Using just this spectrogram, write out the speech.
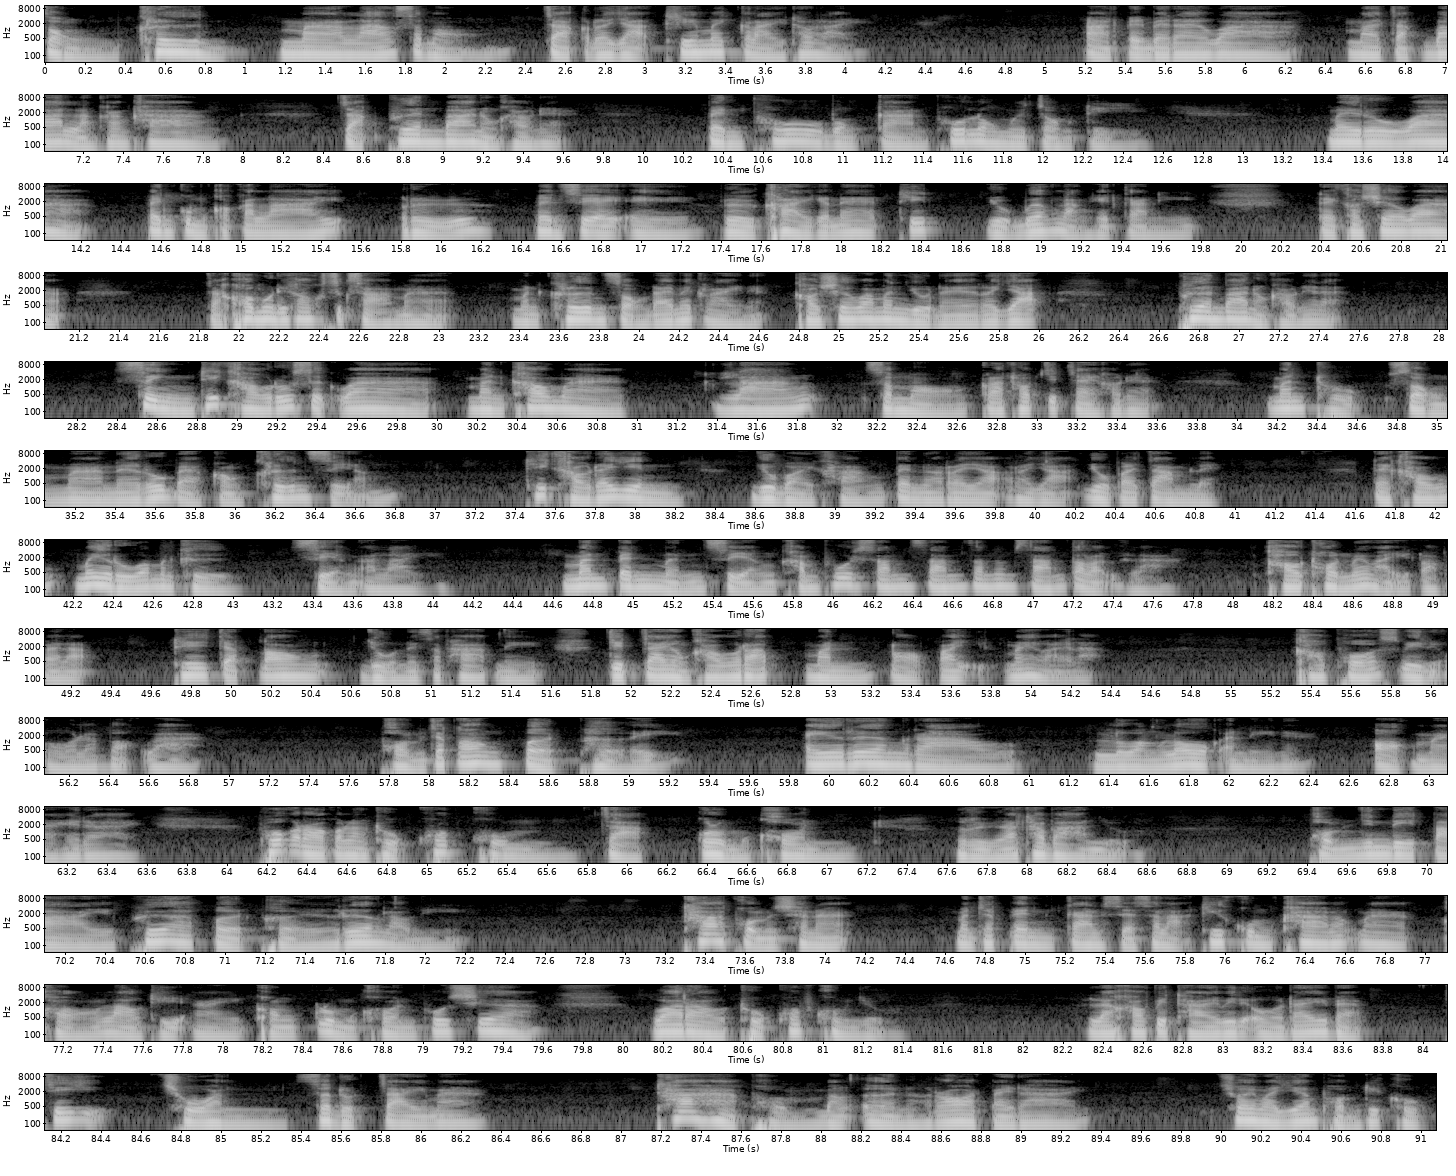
ส่งคลื่นมาล้างสมองจากระยะที่ไม่ไกลเท่าไหร่ อาจเป็นไปได้ว่ามาจากบ้านหลังข้างๆ จากเพื่อนบ้านของเขาเนี่ย เป็นผู้บงการผู้ลงมือโจมตี ไม่รู้ว่าเป็นกลุ่มก่อการร้าย หรือเป็น CIA หรือใครกันแน่ที่อยู่เบื้องหลังเหตุการณ์นี้ แต่เขาเชื่อว่าจากข้อมูลที่เขาศึกษามา มันคลื่นส่งได้ไม่ไกลเนี่ย เขาเชื่อว่ามันอยู่ในระยะเพื่อนบ้านของเขานี่แหละ สิ่งที่เขารู้สึกว่ามันเข้ามาล้างสมองกระทบจิตใจเขาเนี่ย มันถูกส่งมาในรูปแบบของคลื่นเสียง ที่เขาได้ยินอยู่บ่อยครั้งเป็นระยะระยะอยู่ประจำเลย แต่เขาไม่รู้ว่ามันคือ เสียงอะไร มันเป็นเหมือนเสียงคำพูดซ้ำๆซ้ำๆตลอดเวลา เขาทนไม่ไหวอีกต่อไปละ ที่จะต้องอยู่ในสภาพนี้ จิตใจของเขารับมันต่อไปอีกไม่ไหวละ เขาโพสต์วิดีโอแล้วบอกว่า ผมจะต้องเปิดเผย ไอ้เรื่องราวลวงโลกอันนี้เนี่ยออกมาให้ได้ พวกเรากำลังถูกควบคุมจากกลุ่มคนหรือรัฐบาลอยู่ ผมยินดีตายเพื่อเปิดเผยเรื่องเหล่านี้ ถ้าผมชนะ มันจะเป็นการเสียสละที่คุ้มค่ามากๆ ของเหล่าทีไอของกลุ่มคนผู้เชื่อ ว่าเราถูกควบคุมอยู่ แล้วเขาปิดท้ายวิดีโอได้แบบที่ชวนสะดุดใจมาก ถ้าหากผมบังเอิญรอดไปได้ ช่วยมาเยี่ยมผมที่คุก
